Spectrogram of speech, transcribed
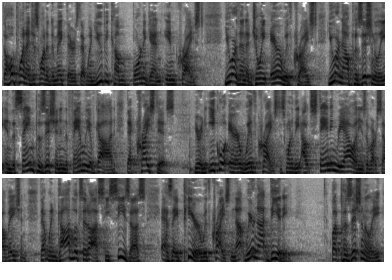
The whole point I just wanted to make there is that when you become born again in Christ, you are then a joint heir with Christ. You are now positionally in the same position in the family of God that Christ is. You're an equal heir with Christ. It's one of the outstanding realities of our salvation that when God looks at us, he sees us as a peer with Christ. Not, we're not deity, but positionally,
